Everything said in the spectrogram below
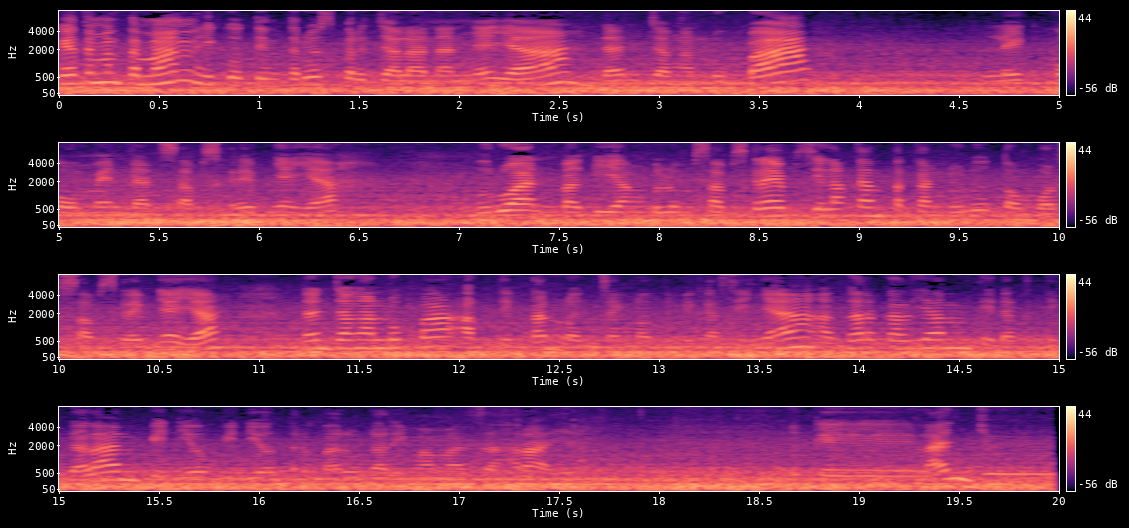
oke teman-teman ikutin terus perjalanannya ya. Dan jangan lupa like comment dan subscribe nya ya buruan bagi yang belum subscribe silahkan tekan dulu tombol subscribe nya ya dan jangan lupa aktifkan lonceng notifikasinya agar kalian tidak ketinggalan video-video terbaru dari Mama Zahra ya oke lanjut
